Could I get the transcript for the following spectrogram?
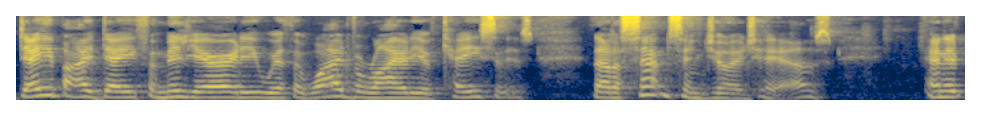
day by day familiarity with a wide variety of cases that a sentencing judge has. And, it,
